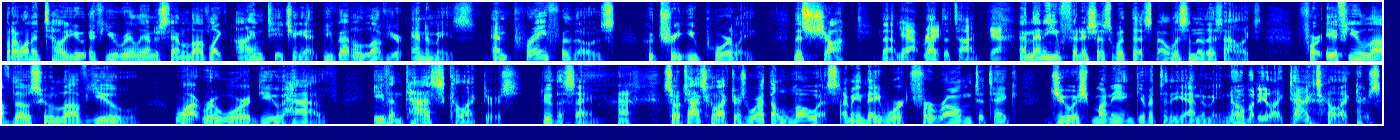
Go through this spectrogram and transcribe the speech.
But I want to tell you, if you really understand love like I'm teaching it, you've got to love your enemies hmm. and pray for those who treat you poorly. This shocked them yeah, right. at the time. Yeah. And then he finishes with this. Now listen to this, Alex. For if you love those who love you, what reward do you have? Even tax collectors do the same. so tax collectors were at the lowest. I mean, they worked for Rome to take Jewish money and give it to the enemy. Nobody like tax collectors.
